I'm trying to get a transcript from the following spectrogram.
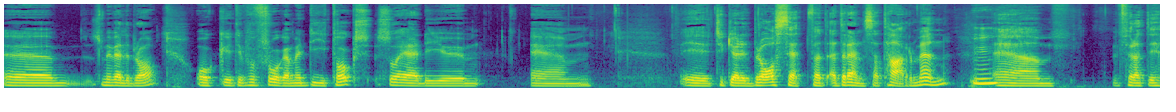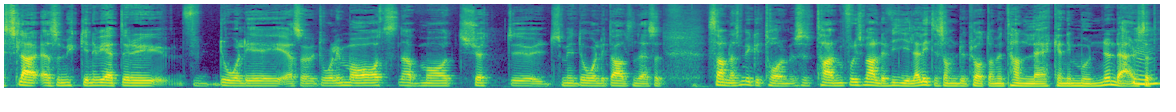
ehm, som är väldigt bra. Och till på fråga med detox så är det ju ehm, eh, tycker jag är ett bra sätt för att, att rensa tarmen. Mm. För att det är slar- alltså mycket ni vet är det dålig, alltså dålig mat, snabbmat, kött eh, som är dåligt och allt sånt där. Så samlas mycket tarm, så tarmen får liksom aldrig vila lite som du pratade om med tandläkaren i munnen där. Så att Mm.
